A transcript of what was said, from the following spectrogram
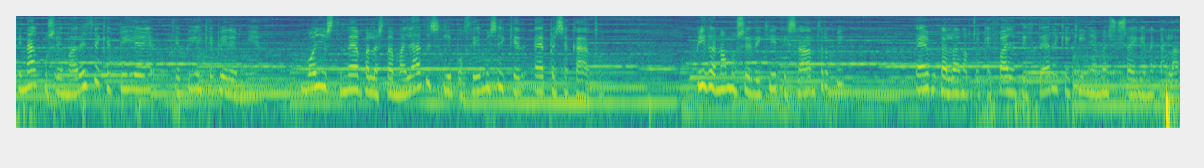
Την άκουσε η Μαρίτσα και πήγε και, πήγε και πήρε μία. Μόλις την έβαλε στα μαλλιά της, λιποθύμησε και έπεσε κάτω. Πήγαν όμως οι δικοί της άνθρωποι, έβγαλαν από το κεφάλι τη χτέρα και εκείνη αμέσως έγινε καλά.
